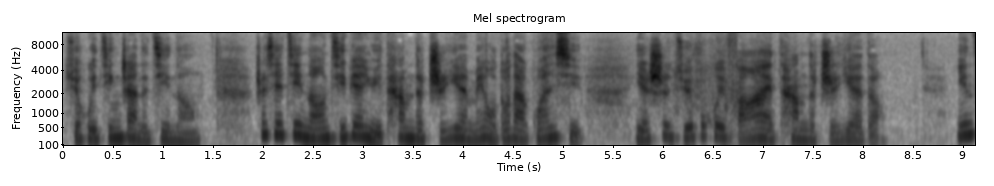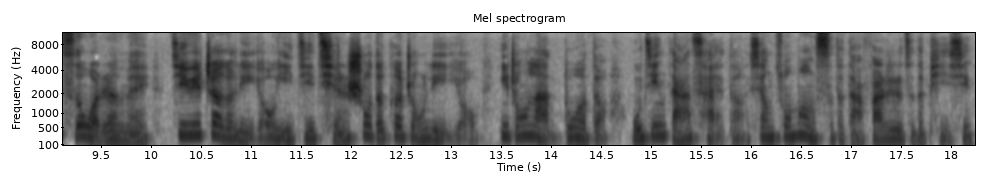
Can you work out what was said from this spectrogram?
学会精湛的技能。这些技能即便与他们的职业没有多大关系，也是绝不会妨碍他们的职业的。因此，我认为，基于这个理由以及前述的各种理由，一种懒惰的、无精打采的、像做梦似的打发日子的脾性，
